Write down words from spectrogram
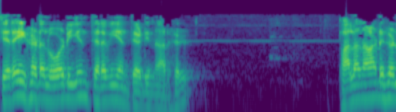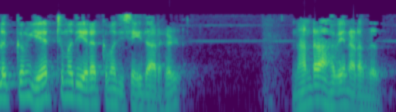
திரைகடலோடியும் திரவியம் தேடினார்கள். பல நாடுகளுக்கும் ஏற்றுமதி இறக்குமதி செய்தார்கள். நன்றாகவே நடந்தது.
